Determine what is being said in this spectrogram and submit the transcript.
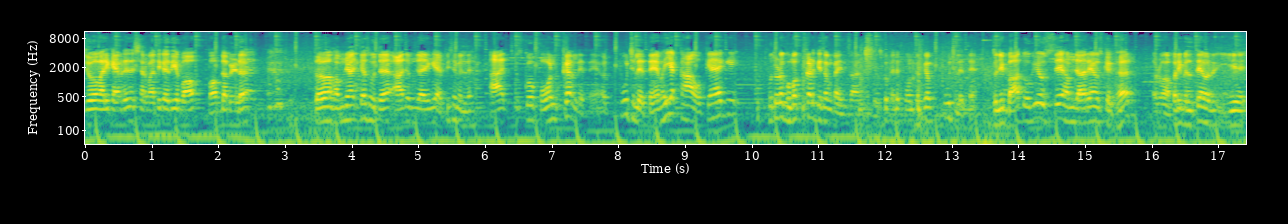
जो हमारी कैमरे से शर्माती रहती है बॉब बॉब द बिल्डर तो हमने आज क्या सोचा है? आज हम जाएँगे हैप्पी से मिलने। आज उसको फ़ोन कर लेते हैं और पूछ लेते हैं, भैया कहाँ हो? क्या है कि वो थोड़ा घुमक्कड़ किस्म का इंसान है। उसको पहले फ़ोन करके हम पूछ लेते हैं। तो जी, बात होगी उससे, हम जा रहे हैं उसके घर और वहाँ पर ही मिलते हैं और ये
